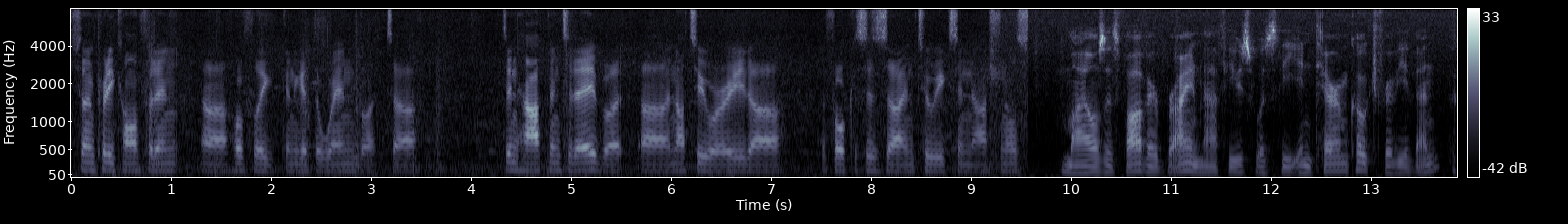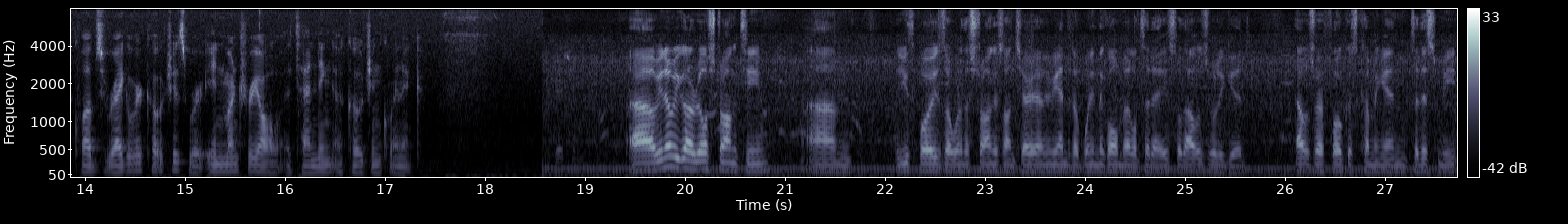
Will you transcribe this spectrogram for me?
feeling pretty confident. Uh, hopefully, going to get the win, but didn't happen today. But not too worried. the focus is in two weeks in nationals. Miles's father, Brian Matthews, was the interim coach for the event. The club's regular coaches were in Montreal attending a coaching clinic. Uh, we know we got a real strong team. Um, the youth boys are one of the strongest in Ontario, and we ended up winning the gold medal today, so that was really good. That was our focus coming in to this meet.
